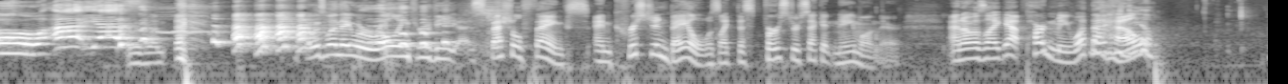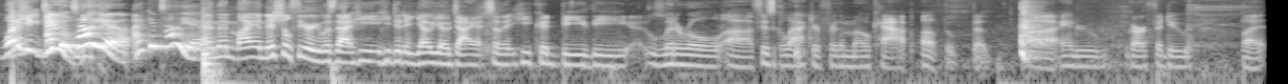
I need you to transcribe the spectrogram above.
Oh, ah, It yes. was when it was when they were rolling through the uh, special thanks, and Christian Bale was like the first or second name on there, and I was like, yeah, pardon me, what the What did hell? What did he do? I can tell you. I can tell you. And then my initial theory was that he, he did a yo-yo diet so that he could be the literal uh, physical actor for the mocap of the, the uh, Andrew Garfadou, but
